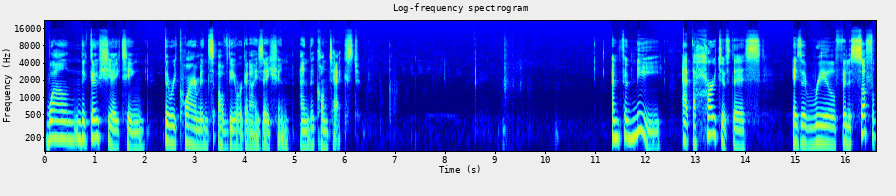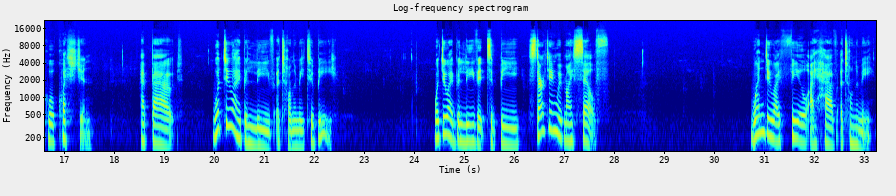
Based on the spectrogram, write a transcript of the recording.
while negotiating the requirements of the organization and the context. And for me, at the heart of this is a real philosophical question about what do I believe autonomy to be? What do I believe it to be, starting with myself? When do I feel I have autonomy?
